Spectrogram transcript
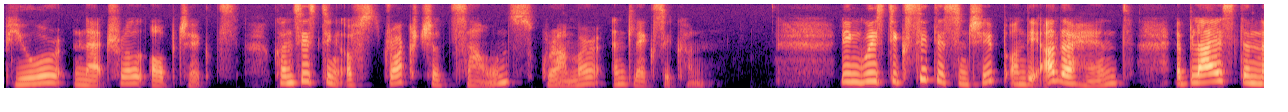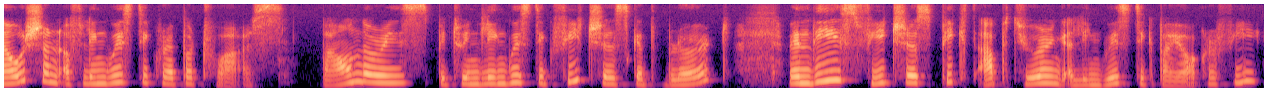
pure, natural objects, consisting of structured sounds, grammar and lexicon. Linguistic citizenship, on the other hand, applies the notion of linguistic repertoires. Boundaries between linguistic features get blurred when these features picked up during a linguistic biography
